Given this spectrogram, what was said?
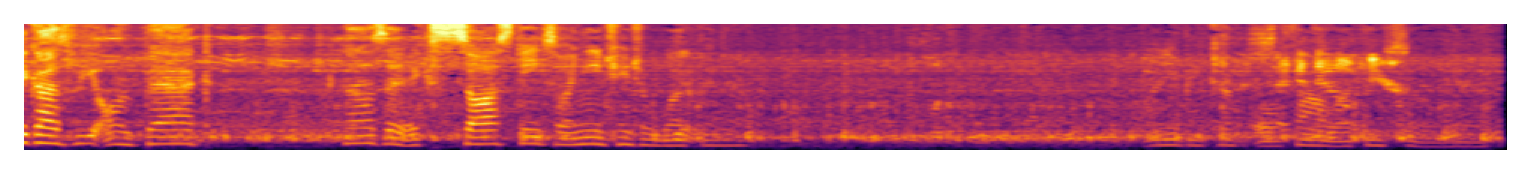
Hey guys, we are back. That was exhausting, so I need to change a weapon. I need to be careful. Oh, I found a weapon, so yeah.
